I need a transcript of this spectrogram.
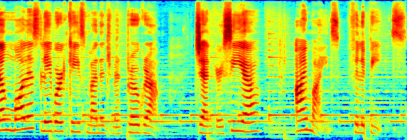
ng Moles Labor Case Management Program. Jen Garcia, iMinds, Philippines.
